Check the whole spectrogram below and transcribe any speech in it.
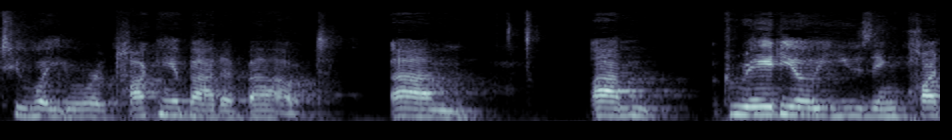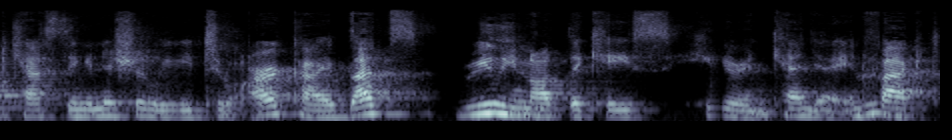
to what you were talking about about um, um, radio using podcasting initially to archive, that's really not the case here in Kenya. In mm-hmm. fact,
